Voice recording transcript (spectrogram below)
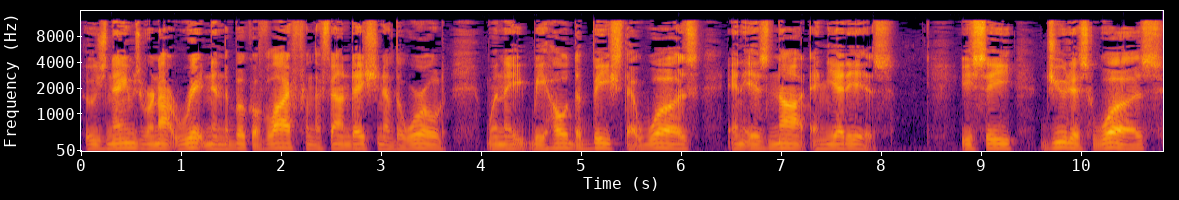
whose names were not written in the book of life from the foundation of the world, when they behold the beast that was and is not and yet is. You see, Judas was,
